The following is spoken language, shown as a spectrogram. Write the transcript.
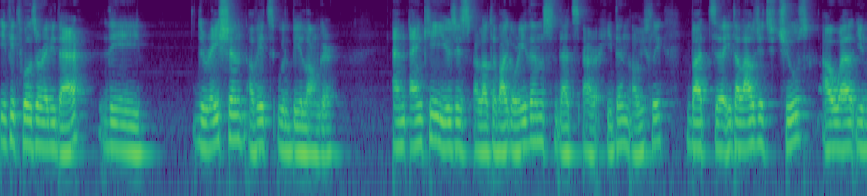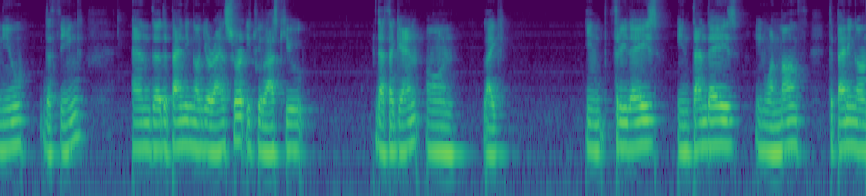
if it was already there, the duration of it will be longer. And Anki uses a lot of algorithms that are hidden, obviously, but uh, it allows you to choose how well you knew the thing. And uh, depending on your answer, it will ask you that again on like in three days, in 10 days, in one month, depending on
